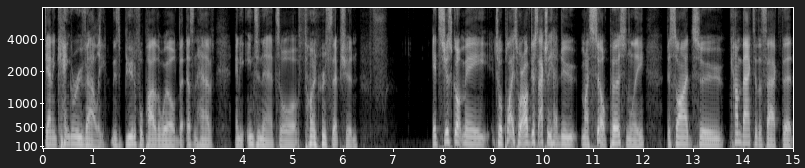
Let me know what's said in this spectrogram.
down in Kangaroo Valley, this beautiful part of the world that doesn't have any internet or phone reception it's just got me to a place where I've just actually had to myself personally decide to come back to the fact that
